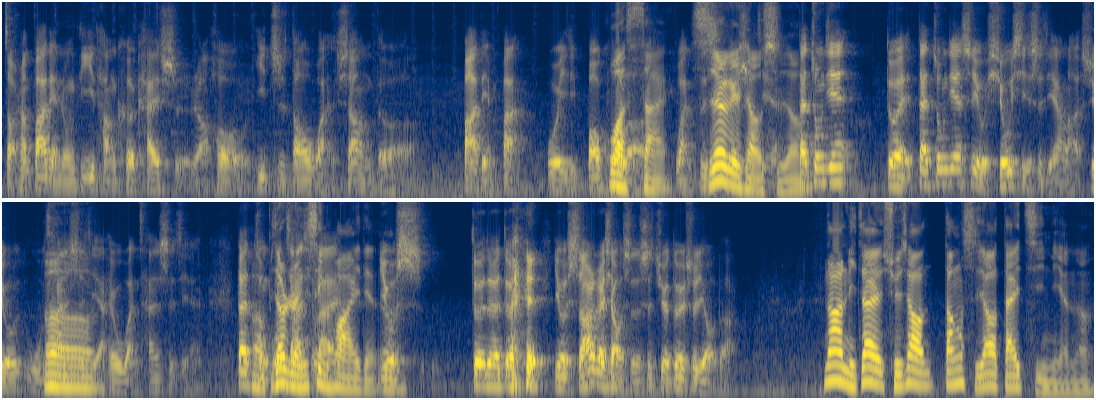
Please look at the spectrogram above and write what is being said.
早上八点钟第一堂课开始，然后一直到晚上的八点半，我已经包括了晚自习十二个小时哦。但中间对，但中间是有休息时间了，是有午餐时间，嗯、还有晚餐时间。但总比较人性化一点，有十，对对对，有十二个小时是绝对是有的。那你在学校当时要待几年呢？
